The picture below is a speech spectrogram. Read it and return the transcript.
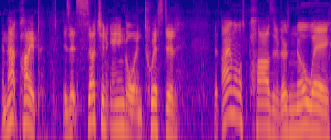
And that pipe is at such an angle and twisted that I'm almost positive there's no way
